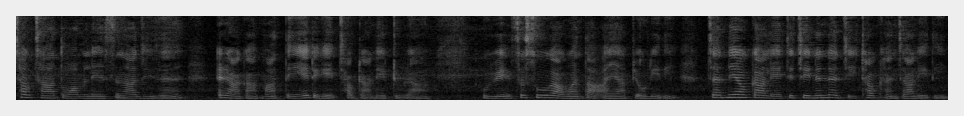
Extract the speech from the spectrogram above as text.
ခြောက်ချားသွားမလဲစဉ်းစားကြည့်စမ်း အဲ့ဒါကမှတရေတကယ်ခြောက်တာနဲ့တူတာဟူ၍ဆဆိုးကဝမ်းသာအားရပြောလေသည်ကြံနှစ်ယောက်ကလည်းကြည်ကြည်နက်နက်ကြီးထောက်ခံကြလေသည်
